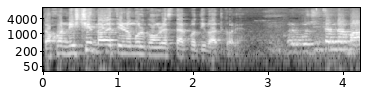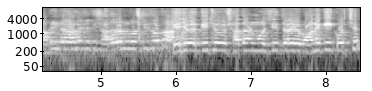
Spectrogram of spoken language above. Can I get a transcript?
তখন নিশ্চিতভাবে তৃণমূল কংগ্রেস তার প্রতিবাদ করে। মানে কিছু কিছু সাধারণ মসজিদ অনেকেই করছেন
